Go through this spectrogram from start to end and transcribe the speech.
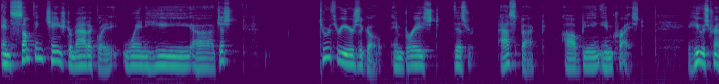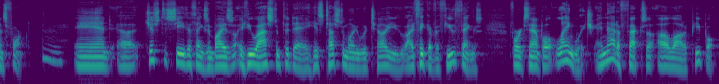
And something changed dramatically when he uh, just two or three years ago embraced this aspect of being in Christ. He was transformed. And uh, just to see the things, and by his, if you asked him today, his testimony would tell you, I think of a few things. For example, language, and that affects a, a lot of people.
